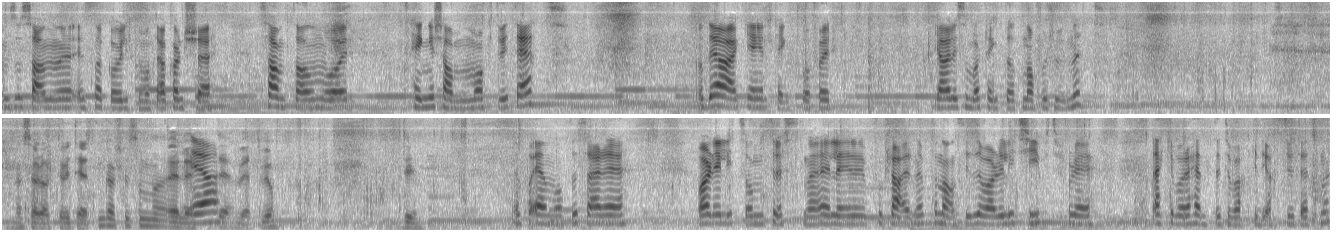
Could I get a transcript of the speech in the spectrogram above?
Men så sa snakka vi litt om at ja, kanskje samtalen vår henger sammen med aktivitet. Og det har jeg ikke helt tenkt på før. Jeg har liksom bare tenkt at den har forsvunnet. Men så er det aktiviteten kanskje som Eller Ja. det vet vi jo. De, Men på en måte så er det var det litt sånn trøstende eller forklarende. På den annen side var det litt kjipt, for det er ikke bare å hente tilbake de aktivitetene.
